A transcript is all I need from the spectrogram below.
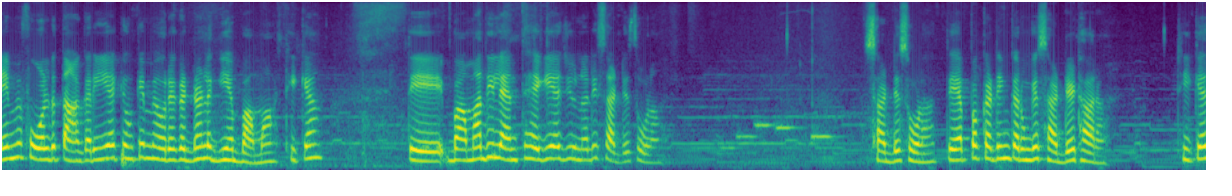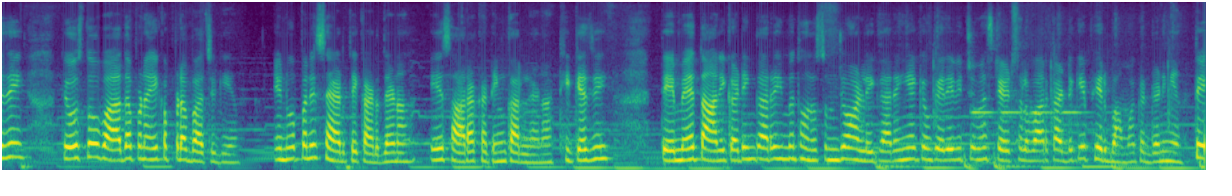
ਇਹ ਮੈਂ ਫੋਲਡ ਤਾਂ ਕਰੀ ਹੈ ਕਿਉਂਕਿ ਮੈਂ ਉਰੇ ਕੱਢਣ ਲੱਗੀ ਹਾਂ ਬਾਹਾਂ, ਠੀਕ ਹੈ ਤੇ ਬਾਹਾਂ ਦੀ ਲੈਂਥ ਹੈਗੀ ਆ ਜੀ ਉਹਨਾਂ ਦੀ 16.5 16.5 ਤੇ ਆਪਾਂ ਕਟਿੰਗ ਕਰੂੰਗੇ 18.5 ਠੀਕ ਹੈ ਜੀ? ਤੇ ਉਸ ਤੋਂ ਬਾਅਦ ਆਪਣਾ ਇਹ ਕੱਪੜਾ ਬਚ ਗਿਆ। ਇਹਨੂੰ ਆਪਾਂ ਨੇ ਸਾਈਡ ਤੇ ਕੱਢ ਦੇਣਾ। ਇਹ ਸਾਰਾ ਕਟਿੰਗ ਕਰ ਲੈਣਾ। ਠੀਕ ਹੈ ਜੀ? ਤੇ ਮੈਂ ਤਾਂ ਨਹੀਂ ਕਟਿੰਗ ਕਰ ਰਹੀ, ਮੈਂ ਤੁਹਾਨੂੰ ਸਮਝਾਉਣ ਲਈ ਕਰ ਰਹੀ ਹਾਂ ਕਿਉਂਕਿ ਇਹਦੇ ਵਿੱਚੋਂ ਮੈਂ ਸਟ੍ਰੇਟ ਸਲਵਾਰ ਕੱਢ ਕੇ ਫਿਰ ਬਾਹਾਂ ਕੱਢਣੀਆਂ। ਤੇ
